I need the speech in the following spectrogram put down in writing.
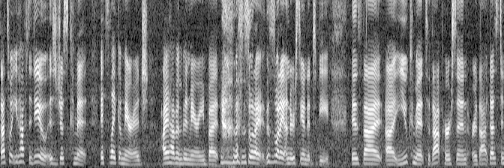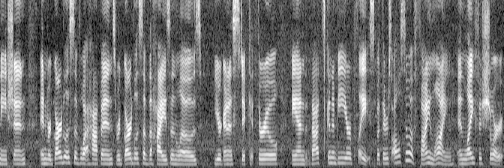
that's what you have to do is just commit. It's like a marriage. I haven't been married, but this is what I this is what I understand it to be, is that uh, you commit to that person or that destination, and regardless of what happens, regardless of the highs and lows, you're gonna stick it through, and that's gonna be your place. But there's also a fine line, and life is short.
